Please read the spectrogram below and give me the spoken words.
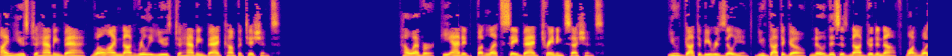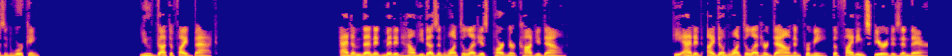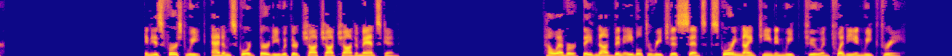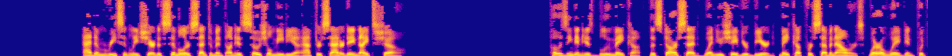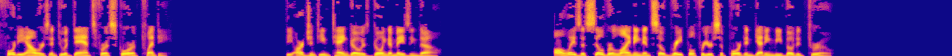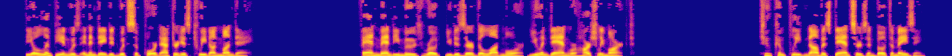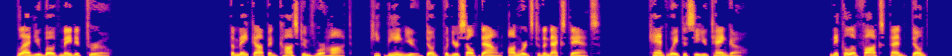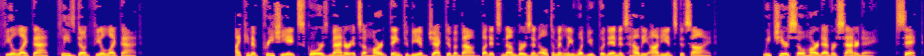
I'm used to having bad, well I'm not really used to having bad competitions. However, he added, but let's say bad training sessions. You've got to be resilient, you've got to go, no this is not good enough, what wasn't working? You've got to fight back. Adam then admitted how he doesn't want to let his partner Katya down. He added, I don't want to let her down and for me, the fighting spirit is in there. In his first week, Adam scored 30 with their Cha-Cha-Cha to Måneskin. However, they've not been able to reach this since, scoring 19 in week 2 and 20 in week 3. Adam recently shared a similar sentiment on his social media after Saturday night's show. Posing in his blue makeup, the star said, when you shave your beard, make up for 7 hours, wear a wig and put 40 hours into a dance for a score of 20. The Argentine tango is going amazing though. Always a silver lining and so grateful for your support in getting me voted through. The Olympian was inundated with support after his tweet on Monday. Fan Mandy Moose wrote, You deserved a lot more, you and Dan were harshly marked. Two complete novice dancers and both amazing. Glad you both made it through. The makeup and costumes were hot. Keep being you, don't put yourself down, onwards to the next dance. Can't wait to see you tango. Nicola Fox penned, Don't feel like that, please don't feel like that. I can appreciate scores matter it's a hard thing to be objective about but it's numbers and ultimately what you put in is how the audience decide. We cheer so hard ever Saturday. Sick.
